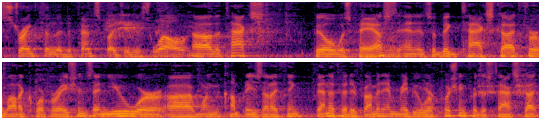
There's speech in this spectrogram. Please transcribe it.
strengthen the defense budget as well. Uh, the tax bill was passed, and it's a big tax cut for a lot of corporations. And you were uh, one of the companies that I think benefited from it, and maybe were pushing for this tax cut.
